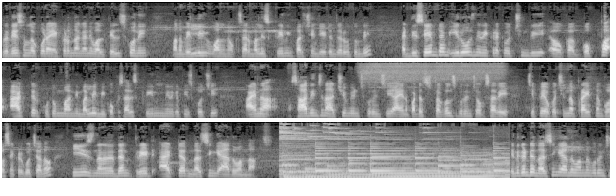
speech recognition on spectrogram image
ప్రదేశంలో కూడా ఎక్కడున్నా కానీ వాళ్ళు తెలుసుకొని మనం వెళ్ళి వాళ్ళని ఒకసారి మళ్ళీ స్క్రీన్కి పరిచయం చేయడం జరుగుతుంది. అట్ ది సేమ్ టైం ఈ రోజు నేను ఇక్కడికి వచ్చింది ఒక గొప్ప యాక్టర్ కుటుంబాన్ని మళ్ళీ మీకు ఒకసారి స్క్రీన్ మీదకి తీసుకొచ్చి ఆయన సాధించిన అచీవ్మెంట్స్ గురించి ఆయన పడ్డ స్ట్రగుల్స్ గురించి ఒకసారి చెప్పే ఒక చిన్న ప్రయత్నం కోసం ఇక్కడికి వచ్చాను. He is none then great actor Narsing Yadav అన్న ఎందుకంటే నర్సింగ్ యాదవ్ అన్న గురించి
